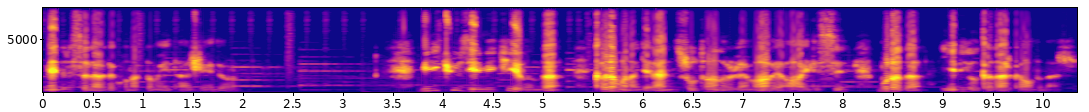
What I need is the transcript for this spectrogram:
medreselerde konaklamayı tercih ediyordu. 1222 yılında Karaman'a gelen Sultanül Ulema ve ailesi burada 7 yıl kadar kaldılar.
